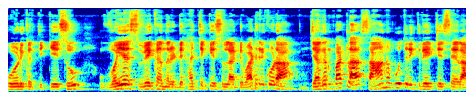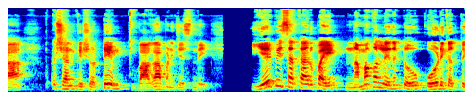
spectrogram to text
కోడికత్తి కేసు వైఎస్ వివేకానంద రెడ్డి హత్య కేసు లాంటి వాటిని కూడా జగన్ పట్ల సానుభూతిని క్రియేట్ చేసేలా ప్రశాంత్ కిషోర్ టీం బాగా పనిచేసింది. ఏపీ సర్కారుపై నమ్మకం లేదంటూ కోడికత్తు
